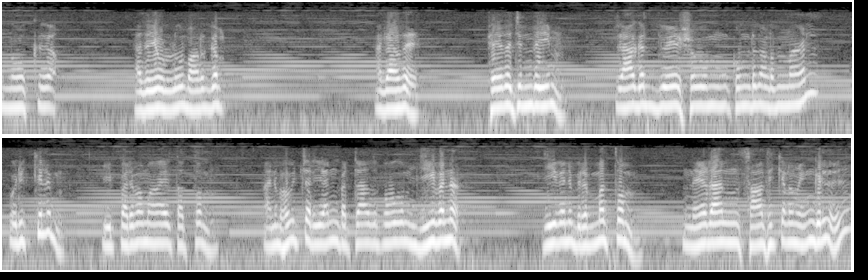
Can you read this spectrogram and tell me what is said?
നോക്കുക. അതേ ഉള്ളൂ മാർഗം. അല്ലാതെ ഭേദചിന്തയും രാഗദ്വേഷവും കൊണ്ട് നടന്നാൽ ഒരിക്കലും ഈ പരമമായ തത്വം അനുഭവിച്ചറിയാൻ പറ്റാതെ പോകും. ജീവന് ജീവന് ബ്രഹ്മത്വം നേടാൻ സാധിക്കണമെങ്കിൽ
